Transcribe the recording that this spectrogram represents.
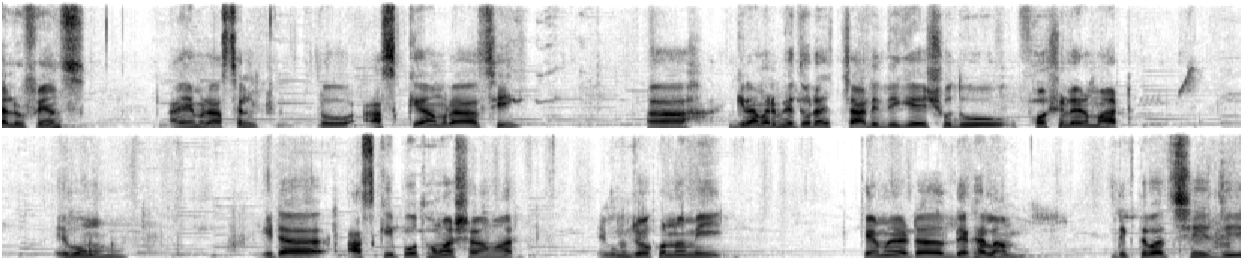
Hello friends, I am Rasel. তো আজকে আমরা আছি গ্রামের ভেতরে, চারিদিকে শুধু ফসলের মাঠ এবং এটা আজকেই প্রথম আসা আমার এবং যখন আমি ক্যামেরাটা দেখালাম, দেখতে পাচ্ছি যে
